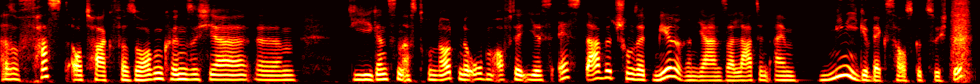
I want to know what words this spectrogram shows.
Also fast autark versorgen können sich ja ähm, die ganzen Astronauten da oben auf der ISS, da wird schon seit mehreren Jahren Salat in einem Mini-Gewächshaus gezüchtet.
